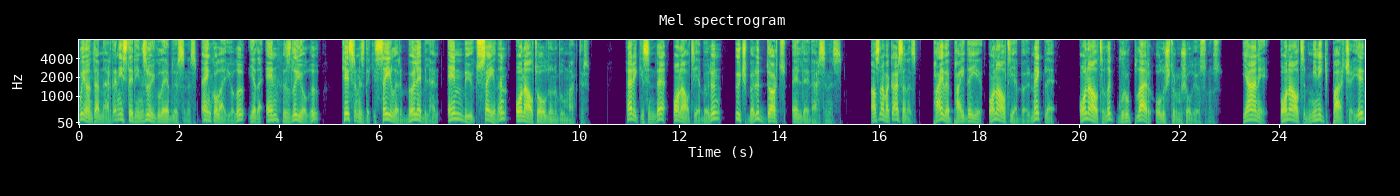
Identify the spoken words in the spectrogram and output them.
Bu yöntemlerden istediğinizi uygulayabilirsiniz. En kolay yolu ya da en hızlı yolu, kesrimizdeki sayıları bölebilen en büyük sayının 16 olduğunu bulmaktır. Her ikisini de 16'ya bölün, 3 bölü 4 elde edersiniz. Aslına bakarsanız, pay ve paydayı 16'ya bölmekle 16'lık gruplar oluşturmuş oluyorsunuz. Yani 16 minik parçayı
